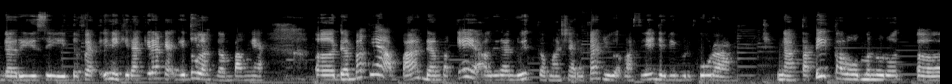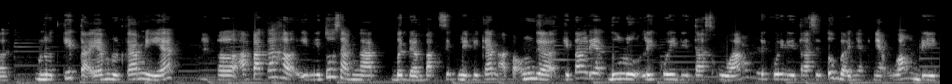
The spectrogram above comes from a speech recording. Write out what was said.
dari si The Fed ini. Kira-kira kayak gitulah gampangnya. Uh, dampaknya apa? Dampaknya ya aliran duit ke masyarakat juga pastinya jadi berkurang. Nah tapi kalau menurut uh, menurut kita ya menurut kami ya uh, apakah hal ini tuh sangat berdampak signifikan atau enggak? Kita lihat dulu likuiditas uang, likuiditas itu banyaknya uang di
